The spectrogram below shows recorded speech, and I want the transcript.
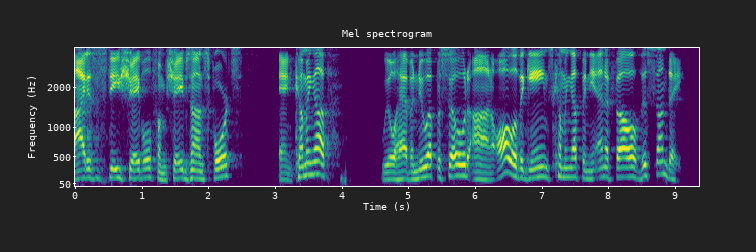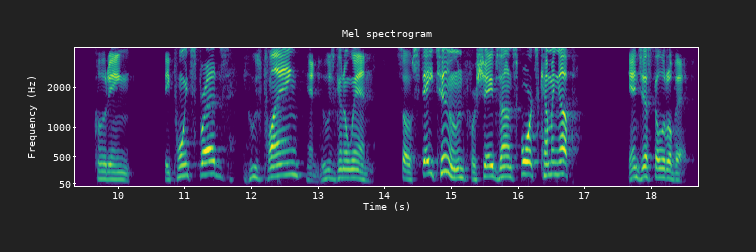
Hi, this is Steve Shable from Schabes on Sports. And coming up, we'll have a new episode on all of the games coming up in the NFL this Sunday, including the point spreads, who's playing, and who's going to win. So stay tuned for Schabes on Sports coming up in just a little bit.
